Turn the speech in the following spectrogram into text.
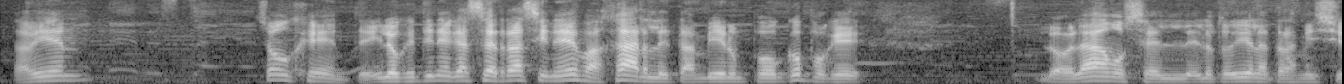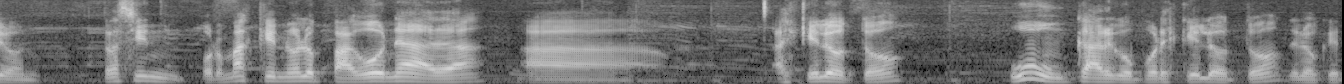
¿Está bien? son gente. Y lo que tiene que hacer Racing es bajarle también un poco, porque lo hablábamos el, otro día en la transmisión. Racing, por más que no lo pagó nada a, Esqueloto, hubo un cargo por Esqueloto, de lo que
